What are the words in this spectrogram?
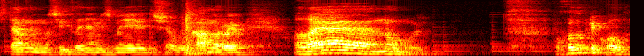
з темним освітленням і з моєю дешевою камерою. Але, ну, походу прикол.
